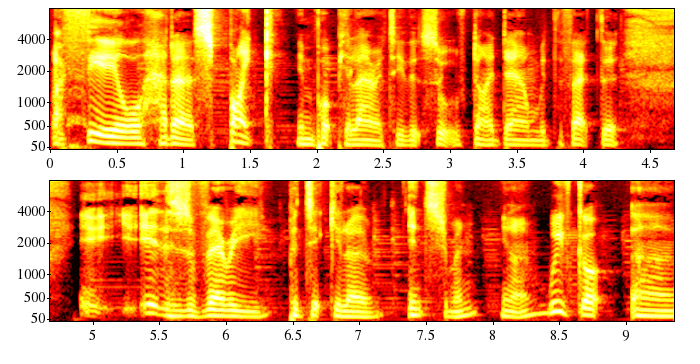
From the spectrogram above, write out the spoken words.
I feel, had a spike in popularity that sort of died down with the fact that it, it is a very particular instrument. You know, we've got uh,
